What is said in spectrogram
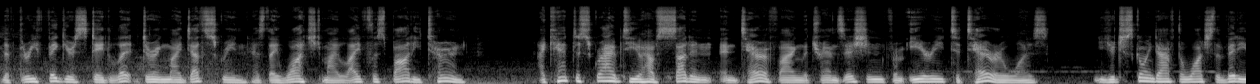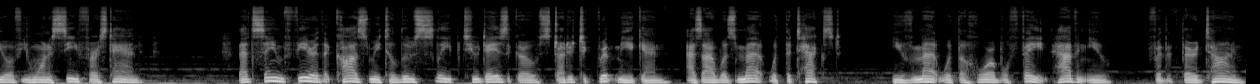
The three figures stayed lit during my death screen as they watched my lifeless body turn I can't describe to you how sudden and terrifying the transition from eerie to terror was. You're just going to have to watch the video if you want to see firsthand. That same fear that caused me to lose sleep two days ago started to grip me again as I was met with the text You've met with the horrible fate, haven't you? For the third time.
